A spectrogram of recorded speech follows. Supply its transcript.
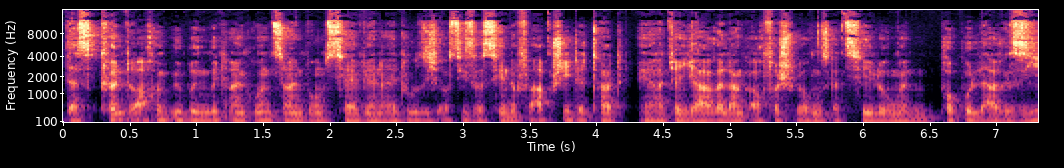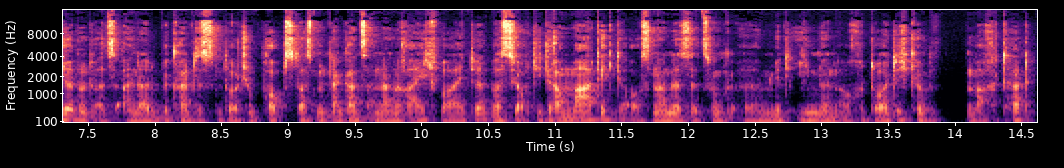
das könnte auch im Übrigen mit ein Grund sein, warum Xavier Naidoo sich aus dieser Szene verabschiedet hat. Er hat ja jahrelang auch Verschwörungserzählungen popularisiert und als einer der bekanntesten deutschen Popstars mit einer ganz anderen Reichweite, was ja auch die Dramatik der Auseinandersetzung äh, mit ihm dann auch deutlich gemacht hat.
